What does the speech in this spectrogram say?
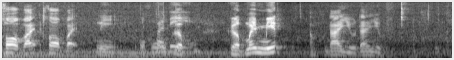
ครอบไว้ครอบไว้ นี่โอ้โหพอดี เกือบเกือบไม่มิดอะได้อยู่ได้อยู่โอเค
